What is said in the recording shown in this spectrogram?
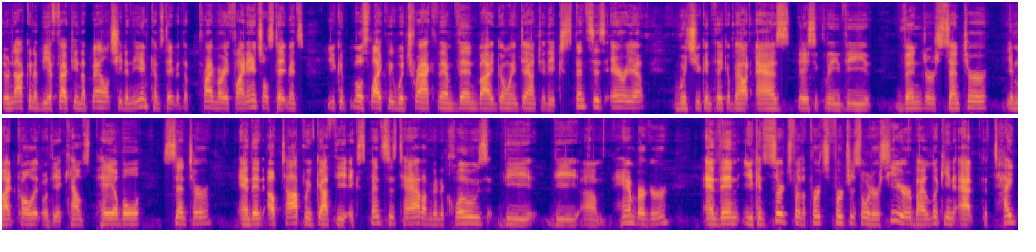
they're not going to be affecting the balance sheet and the income statement, the primary financial statements. You could most likely would track them then by going down to the expenses area, which you can think about as basically the vendor center, you might call it, or the accounts payable center. And then up top, we've got the expenses tab. I'm going to close the, the um, hamburger. And then you can search for the purchase orders here by looking at the type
